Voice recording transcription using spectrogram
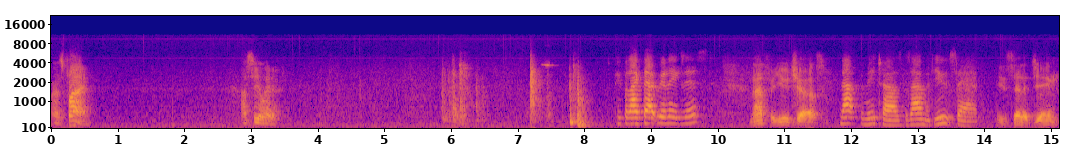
That's fine. I'll see you later. People like that really exist? Not for you, Charles. Not for me, Charles, because I'm with you, Sam. You said it, Jane.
